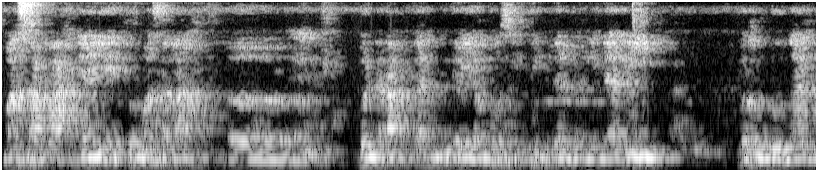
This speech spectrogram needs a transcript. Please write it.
Masalahnya yaitu masalah eh, menerapkan budaya positif dan menghindari perundungan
